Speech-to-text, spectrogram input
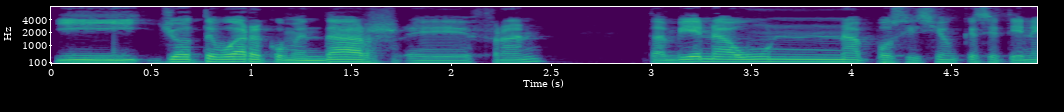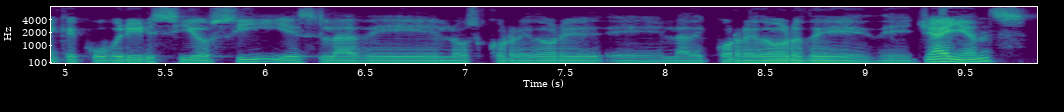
Y yo te voy a recomendar, eh, Fran, también a una posición que se tiene que cubrir sí o sí, y es la de los corredores, la de corredor de, Giants,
